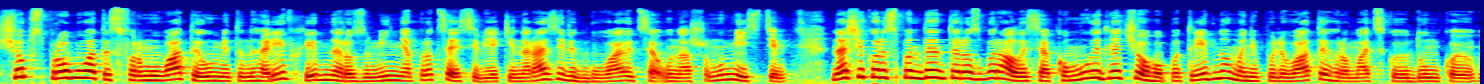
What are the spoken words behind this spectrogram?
щоб спробувати сформувати у мітингарів хибне розуміння процесів, які наразі відбуваються у нашому місті. Наші кореспонденти розбиралися, кому і для чого потрібно маніпулювати громадською думкою.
